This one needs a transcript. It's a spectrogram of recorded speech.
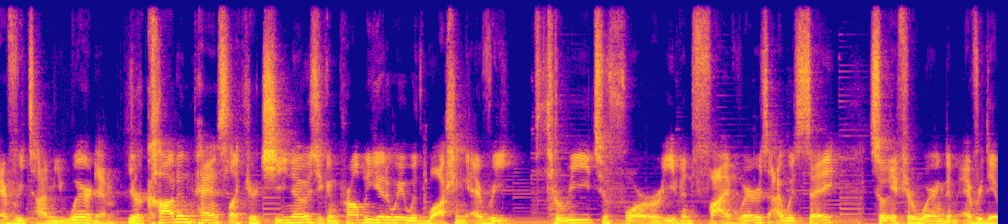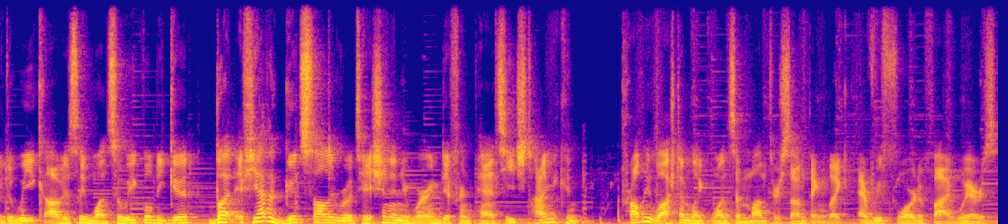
every time you wear them. Your cotton pants, like your chinos, you can probably get away with washing every three to four or even five wears, I would say. So if you're wearing them every day of the week, obviously once a week will be good. But if you have a good solid rotation and you're wearing different pants each time, you can probably wash them like once a month or something, like every four to five wears.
